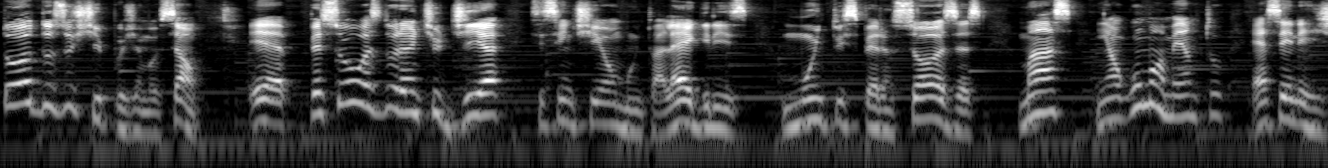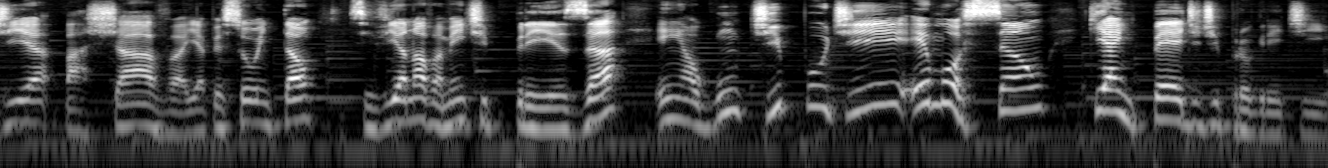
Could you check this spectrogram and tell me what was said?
Todos os tipos de emoção. É, pessoas durante o dia se sentiam muito alegres, muito esperançosas, mas em algum momento essa energia baixava e a pessoa então se via novamente presa em algum tipo de emoção que a impede de progredir.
